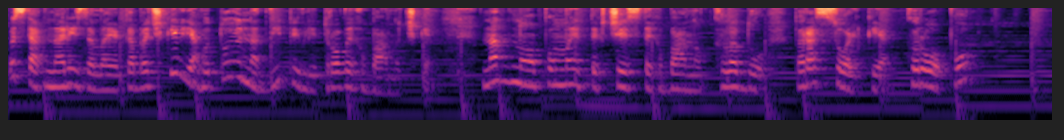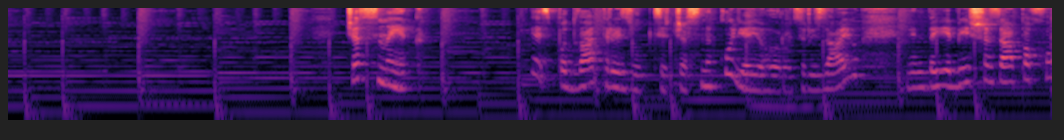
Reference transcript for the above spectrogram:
Ось так нарізала я кабачків, я готую на 2 півлітрових баночки. На дно помитих чистих банок кладу парасольки кропу, часник. Десь по 2-3 зубці часнику, я його розрізаю, він дає більше запаху.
